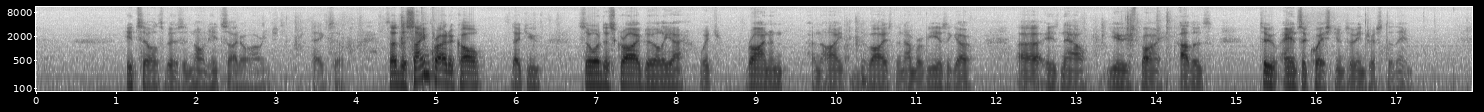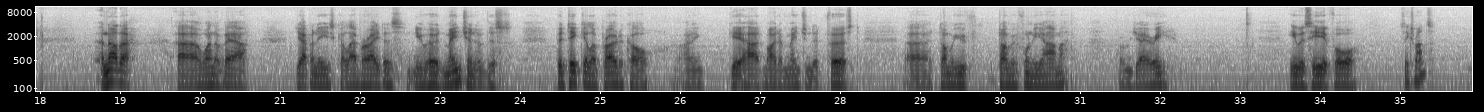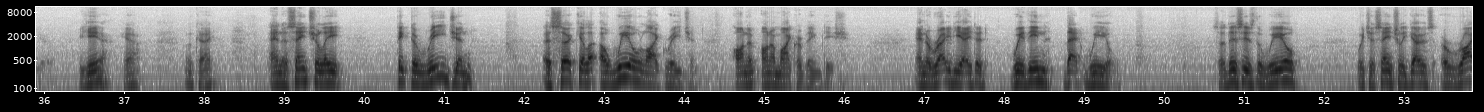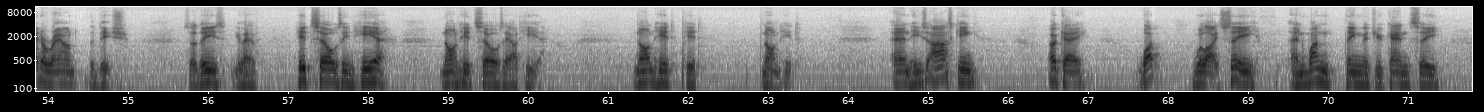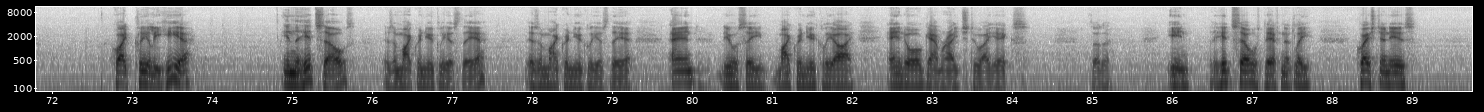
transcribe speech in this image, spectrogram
hit cells versus non-hit cyto-orange tag cells. So the same protocol that you saw described earlier, which Brian and, and I devised a number of years ago, uh, is now used by others to answer questions of interest to them. Another uh, one of our Japanese collaborators, and you heard mention of this particular protocol. I think Gerhard might have mentioned it first. Uh, Tomoyu, Tomoo Funayama from JRE. He was here for six months? A year, yeah. Okay. And essentially picked a region, a circular, a wheel-like region on a, on a microbeam dish and irradiated within that wheel. So this is the wheel which essentially goes right around the dish. So these, you have hit cells in here, non-hit cells out here. Non-hit, hit, non-hit. And he's asking, okay, what will I see? And one thing that you can see quite clearly here, in the hit cells, there's a micronucleus there, there's a micronucleus there, and you'll see micronuclei and or gamma H2AX. So the, in the hit cells, definitely. Question is,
